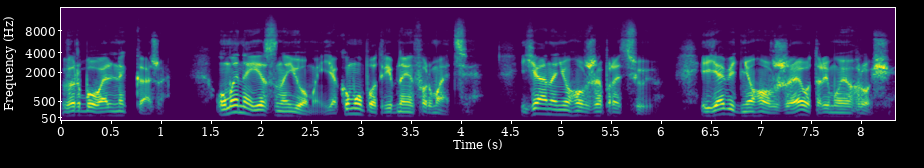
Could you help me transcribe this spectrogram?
вербувальник каже: У мене є знайомий, якому потрібна інформація. Я на нього вже працюю, і я від нього вже отримую гроші.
